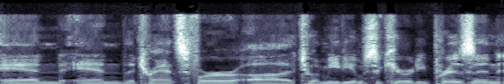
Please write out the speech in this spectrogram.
and and the transfer uh, to a medium security prison.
